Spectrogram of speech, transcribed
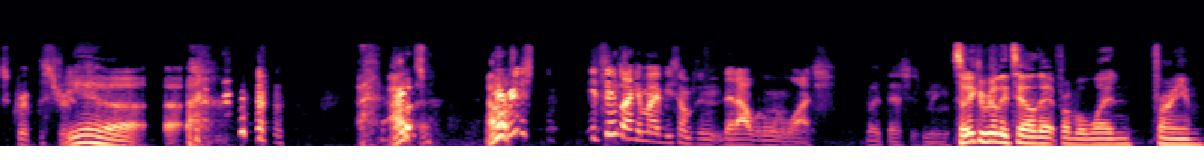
Script the strip. Yeah. Uh, I don't. I I don't. read it, it seems like it might be something that I would want to watch, but that's just me. So you can really tell that from a one frame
